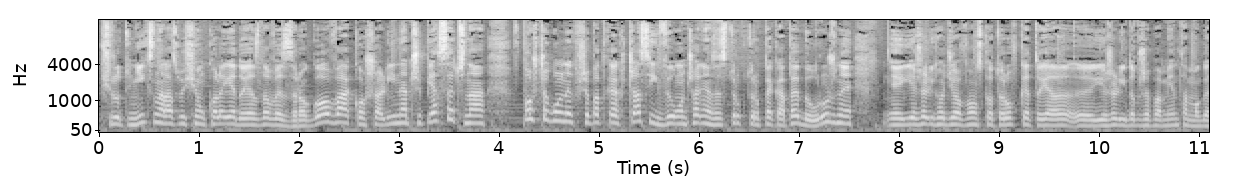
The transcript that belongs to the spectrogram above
Wśród nich znalazły się koleje dojazdowe z Rogowa, Koszalina czy Piaseczna. W poszczególnych przypadkach czas ich wyłączania ze struktur PKP był różny. E, Jeżeli chodzi o wąskotorówkę, to ja, e, jeżeli dobrze pamiętam, mogę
